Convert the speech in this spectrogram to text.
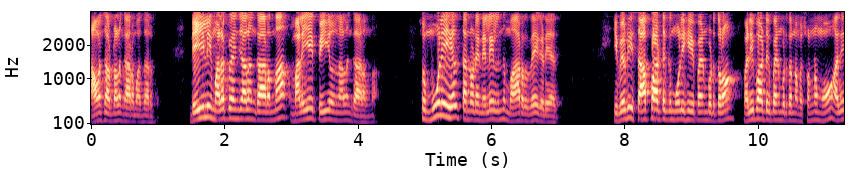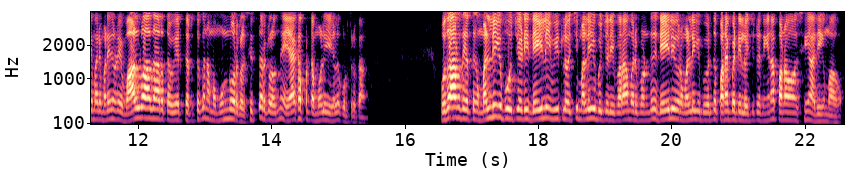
அவன் சாப்பிட்டாலும் காரமாக தான் இருக்கும். டெய்லி மழை பெஞ்சாலும் காரம் தான் மழையே பெய்யலனாலும் காரம் தான் ஸோ மூலிகைகள் தன்னோட நிலையிலேருந்து மாறுறதே கிடையாது. இப்போ எப்படி சாப்பாட்டுக்கு மூலிகையை பயன்படுத்துகிறோம் வழிபாட்டுக்கு பயன்படுத்துகிறோம் நம்ம சொன்னோமோ அதே மாதிரி மனிதனுடைய வாழ்வாதாரத்தை உயர்த்துறதுக்கு நம்ம முன்னோர்கள் சித்தர்கள் வந்து ஏகப்பட்ட மூலிகைகளை கொடுத்துருக்காங்க. உதாரணத்துக்கு எடுத்துக்க மல்லிகைப்பூ செடி டெய்லியும் வீட்டில் வச்சு மல்லிகைப்பூ செடி பராமரிப்பு பண்ணுறது டெய்லி ஒரு மல்லிகைப்பூ எடுத்து பணப்பெட்டியில் வச்சுட்டு வந்தீங்கன்னா பண அவசியம் அதிகமாகும்.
